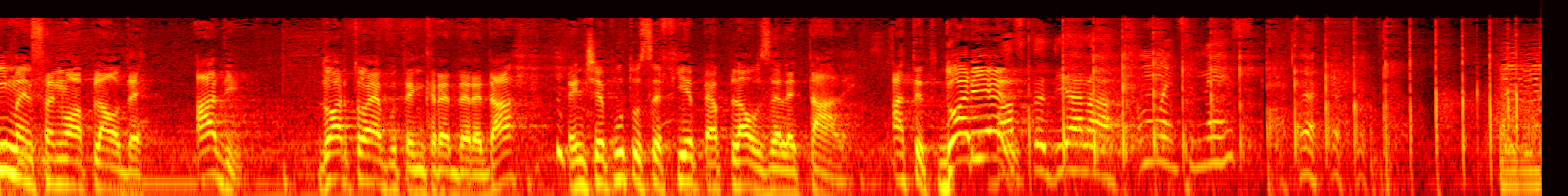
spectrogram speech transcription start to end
Nimeni să nu aplaude. Adi, doar tu ai avut încredere, da? Începutul să fie pe aplauzele tale. Atât. Doar el! Baftă, Diana! Mulțumesc!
